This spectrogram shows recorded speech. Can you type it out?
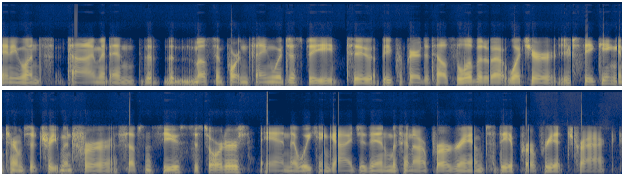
anyone's time. And, and the, the most important thing would just be to be prepared to tell us a little bit about what you're, you're seeking in terms of treatment for substance use disorders. And that we can guide you then within our program to the appropriate track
